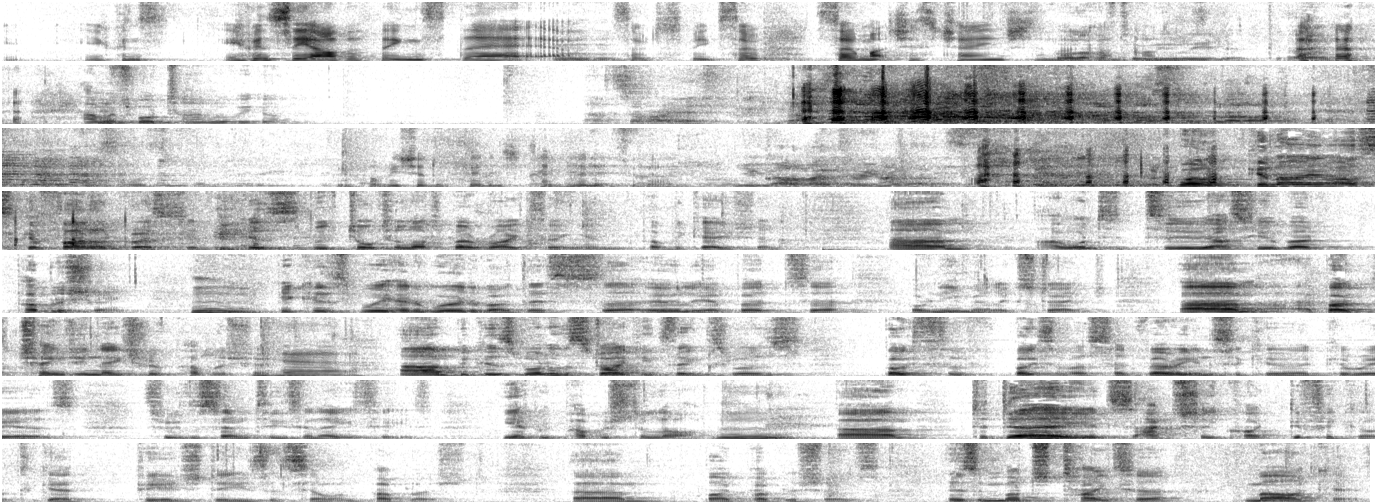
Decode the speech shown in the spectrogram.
you, you can you can see other things there, mm-hmm. so to speak. So so much has changed in well, that I'll kind have to reread it. Um, how much more time have we got? That's all right. I've lost the plot We probably should have finished 10 minutes ago. You've got about three minutes. well, can I ask a final question? Because we've talked a lot about writing and publication. Um, I wanted to ask you about publishing. Mm. Because we had a word about this uh, earlier, but uh, or an email exchange um, about the changing nature of publishing. Yeah. Um, because one of the striking things was both of both of us had very insecure careers through the 70s and 80s, yet we published a lot. Mm. Um, today, it's actually quite difficult to get PhDs and so on published um, by publishers. There's a much tighter market.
